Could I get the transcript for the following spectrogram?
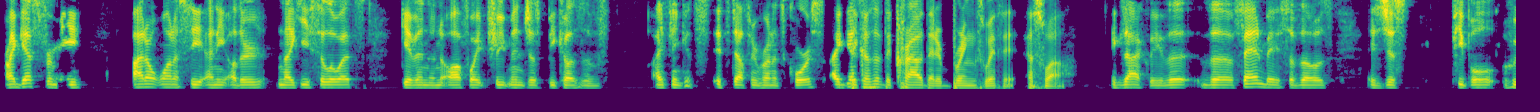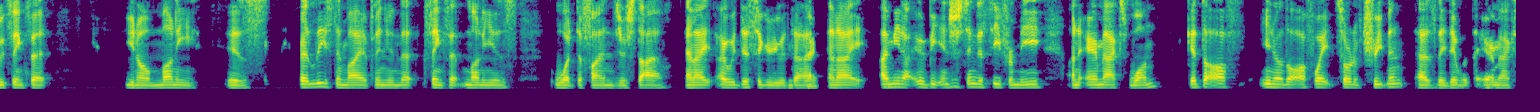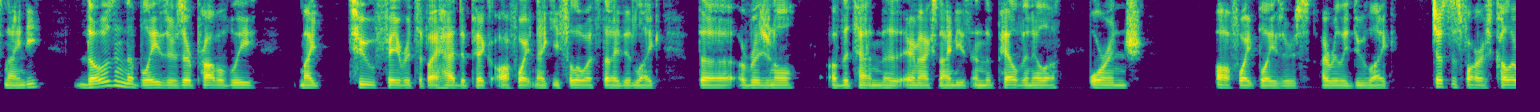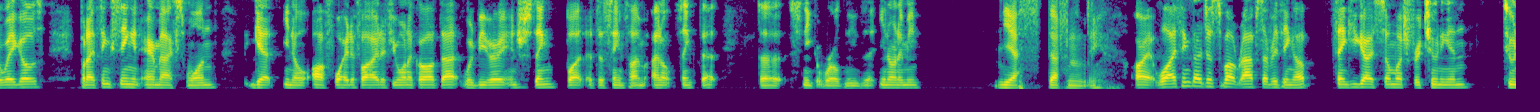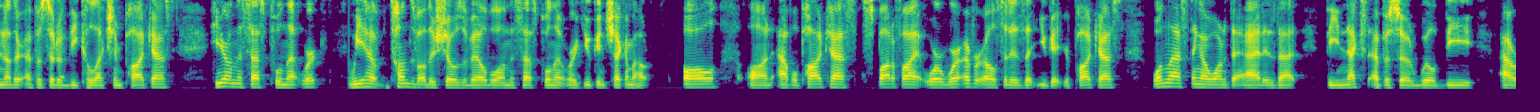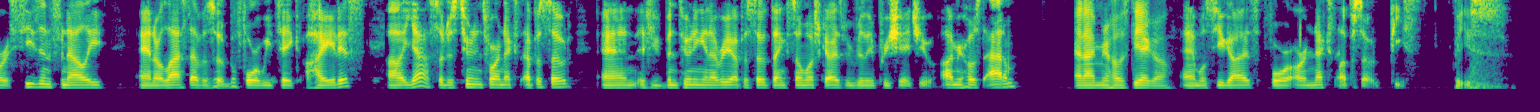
I guess for me, I don't want to see any other Nike silhouettes given an off-white treatment just because of I think it's it's definitely run its course. I guess Because of the crowd that it brings with it as well. exactly the the fan base of those is just people who think that you know money is at least in my opinion that think that money is what defines your style. And i i would disagree with that. And i i mean it would be interesting to see for me an air max 1 get the off you know the off white sort of treatment as they did with the air max 90 those and the blazers are probably my two favorites if i had to pick off white nike silhouettes that i did like. The original of the 10 the air max 90s and the pale vanilla orange off white blazers I really do like just as far as colorway goes. But I think seeing an Air Max 1 get, you know, off whiteified, if you want to call it that, would be very interesting. But at the same time, I don't think that the sneaker world needs it. You know what I mean? Yes, definitely. All right. Well, I think that just about wraps everything up. Thank you guys so much for tuning in to another episode of the Collection Podcast here on the Cesspool Network. We have tons of other shows available on the Cesspool Network. You can check them out all on Apple Podcasts, Spotify, or wherever else it is that you get your podcasts. One last thing I wanted to add is that the next episode will be our season finale and our last episode before we take a hiatus. Uh, yeah, so just tune into our next episode. And if you've been tuning in every episode, thanks so much, guys. We really appreciate you. I'm your host, Adam And I'm your host, Diego. and we'll see you guys for our next episode. Peace. Peace.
